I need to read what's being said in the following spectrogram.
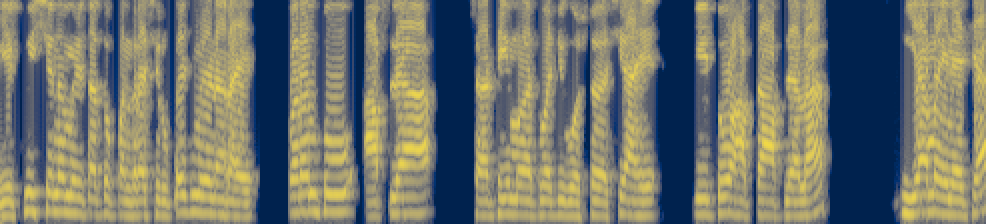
एकवीसशे न मिळता तो पंधराशे रुपयेच मिळणार आहे. परंतु आपल्यासाठी महत्वाची गोष्ट अशी आहे की तो हप्ता आपल्याला या महिन्याच्या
